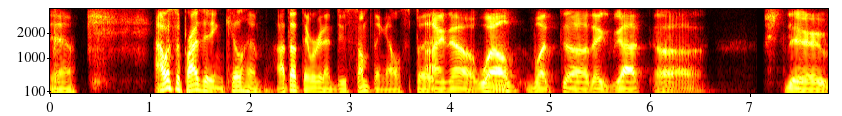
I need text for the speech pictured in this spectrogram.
Yeah. I was surprised they didn't kill him. I thought they were gonna do something else, but I know. Well, but uh, they've got uh, their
